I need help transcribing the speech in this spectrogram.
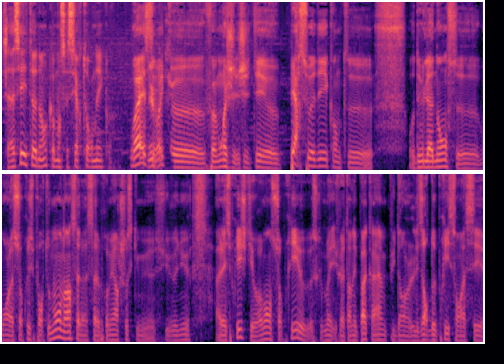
C'est assez étonnant comment ça s'est retourné, quoi. Ouais, c'est vrai que, moi, j'étais euh, persuadé quand, euh, au début de l'annonce, euh, bon, la surprise pour tout le monde, hein, c'est la, première chose qui me suis venue à l'esprit. J'étais vraiment surpris parce que moi, je m'attendais pas quand même. Puis dans les ordres de prix sont assez,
